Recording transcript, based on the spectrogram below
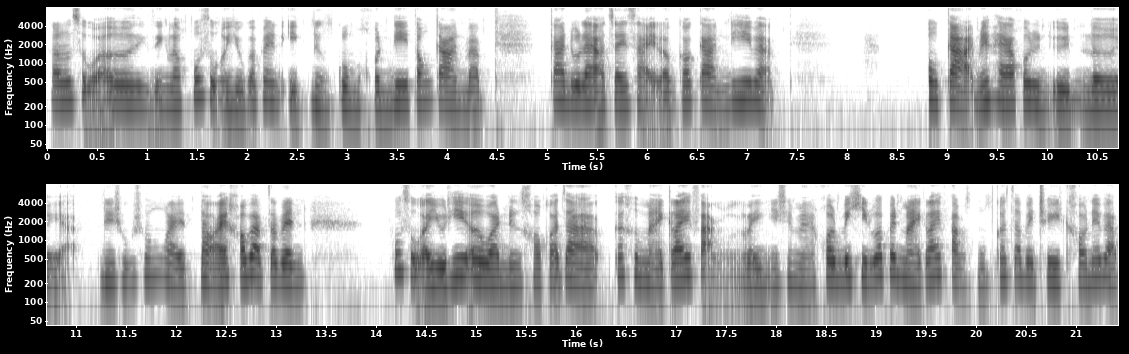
เรารู้สึกว่าเออจริงๆแล้วผู้สูงอายุก็เป็นอีกหนึ่งกลุ่มคนที่ต้องการแบบการดูแลเอาใจใส่แล้วก็การที่แบบโอกาสไม่แพ้คนอื่น ๆเลยอะ ในทุกช่วงวัยต่อให้เขาแบบจะเป็นผู้สูงอายุที่เออวันหนึ่งเขาก็จะก็คือไม้ใกล้ฝั่งอะไรอย่างงี้ใช่ไหมคนไปคิดว่าเป็นไม้ใกล้ฝั่งปุ๊บก็จะไปทรีตเขาในแบบ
